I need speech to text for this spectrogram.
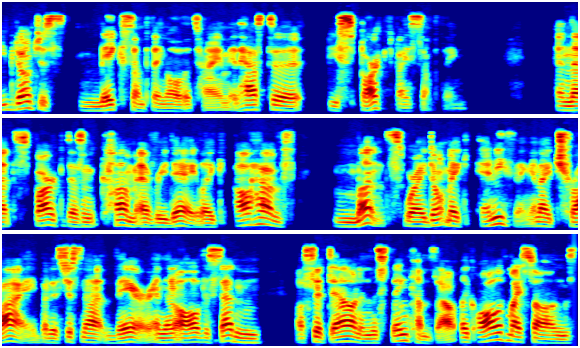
you don't just make something all the time. It has to be sparked by something. And that spark doesn't come every day. Like I'll have months where I don't make anything and I try, but it's just not there. And then all of a sudden I'll sit down and this thing comes out. Like all of my songs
